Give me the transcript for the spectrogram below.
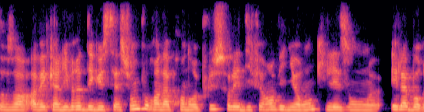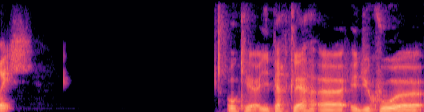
avec un livret de dégustation pour en apprendre plus sur les différents vignerons qui les ont euh, élaborés. Ok, hyper clair. Euh, et du coup, euh,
